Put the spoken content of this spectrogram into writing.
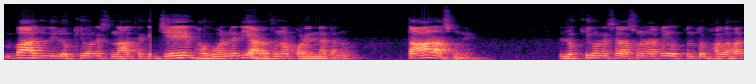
বা যদি লক্ষ্মী গণেশ না থাকে, যে ভগবানেরই আরাধনা করেন না কেন, তার আসনে, লক্ষ্মী গণেশের আসনে রাখলে অত্যন্ত ভালো হয়,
